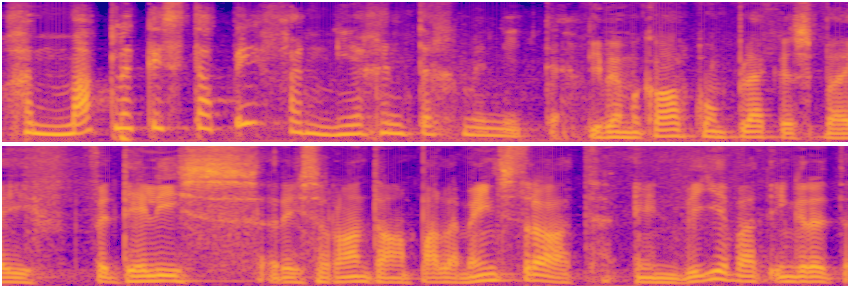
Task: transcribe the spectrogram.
Gemaklike stappie van 90 minute. Die bymekaar kom plek is by Fideli's restaurant daar in Parlementstraat en weet jy wat Ingrid,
